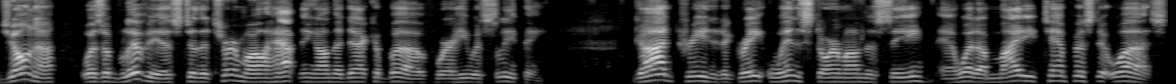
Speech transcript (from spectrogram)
Jonah was oblivious to the turmoil happening on the deck above where he was sleeping. God created a great windstorm on the sea, and what a mighty tempest it was.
